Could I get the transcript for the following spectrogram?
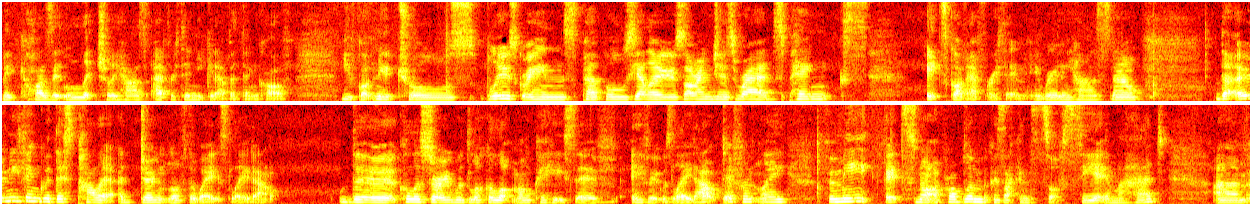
because it literally has everything you could ever think of. You've got neutrals, blues, greens, purples, yellows, oranges, reds, pinks, it's got everything. It really has. Now the only thing with this palette I don't love the way it's laid out. The colour story would look a lot more cohesive if it was laid out differently. For me it's not a problem because I can sort of see it in my head. Um,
